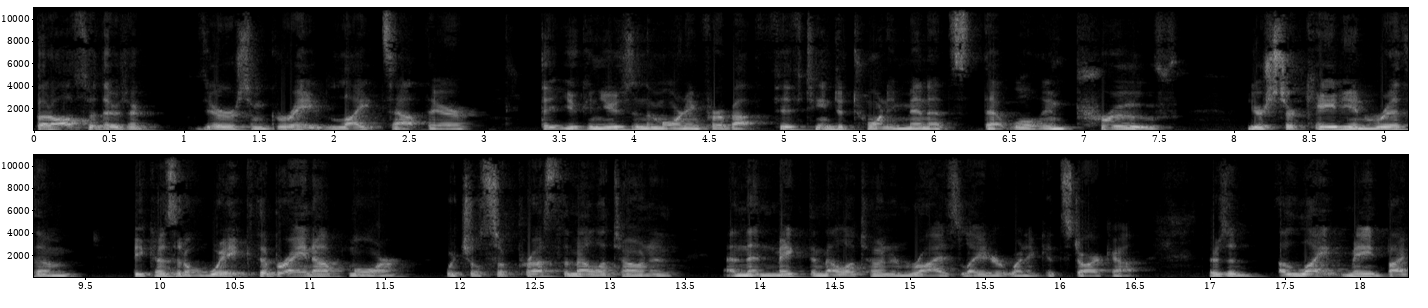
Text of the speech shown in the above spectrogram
But also there's a there are some great lights out there that you can use in the morning for about 15 to 20 minutes that will improve your circadian rhythm because it'll wake the brain up more, which will suppress the melatonin and then make the melatonin rise later when it gets dark out. There's a, a light made by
